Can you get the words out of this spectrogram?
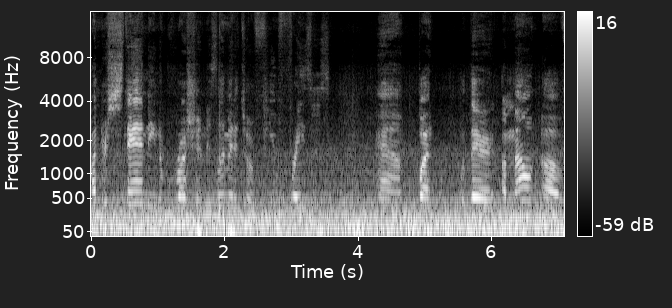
understanding of Russian is limited to a few phrases, um, but their amount of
